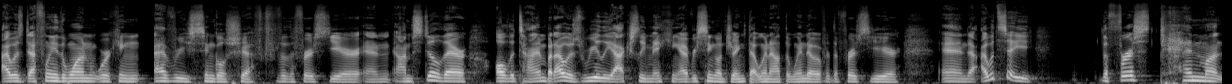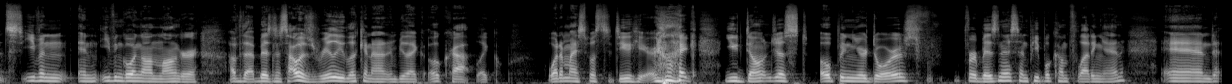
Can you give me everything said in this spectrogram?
I was definitely the one working every single shift for the first year, and I'm still there all the time, but I was really actually making every single drink that went out the window for the first year. And I would say, the first 10 months even and even going on longer of that business i was really looking at it and be like oh crap like what am I supposed to do here? like, you don't just open your doors f- for business and people come flooding in. And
